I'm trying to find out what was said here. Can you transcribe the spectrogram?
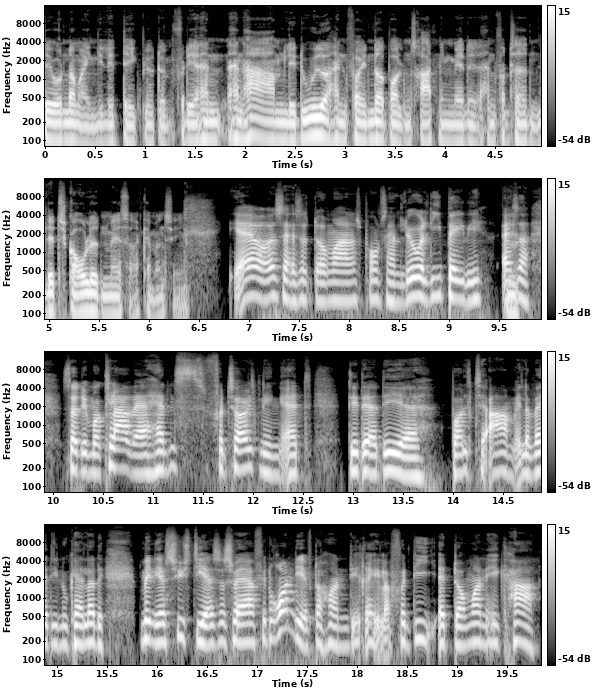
Det undrer mig egentlig lidt, det ikke blev dømt. Fordi han, han har armen lidt ude, og han får ændret boldens retning med det. Han får taget den, lidt skovlet den med sig, kan man sige. Ja, også altså dommer Anders Poulsen, han løber lige bagved. Mm. Altså, Så det må klart være hans fortolkning, at det der, det er bold til arm, eller hvad de nu kalder det. Men jeg synes, de er så svære at finde rundt i efterhånden, de regler, fordi at dommerne ikke har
